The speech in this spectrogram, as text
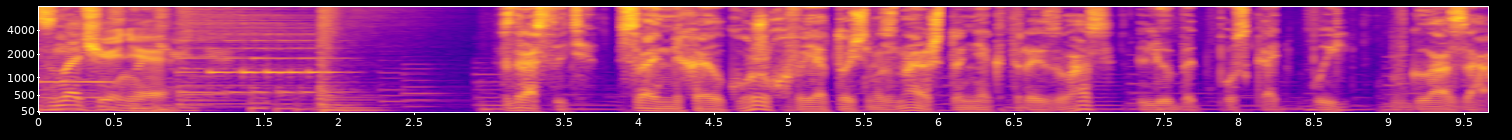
значение. Здравствуйте, с вами Михаил Кожухов, и я точно знаю, что некоторые из вас любят пускать пыль в глаза.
